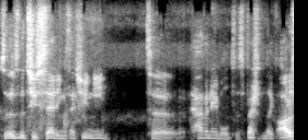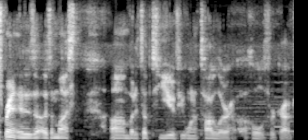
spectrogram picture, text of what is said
So those are the two settings that you need to have enabled, especially like auto sprint is, is a must, um, but it's up to you if you want to toggle or hold for crouch.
